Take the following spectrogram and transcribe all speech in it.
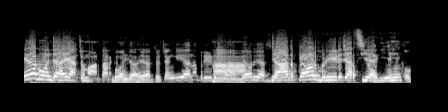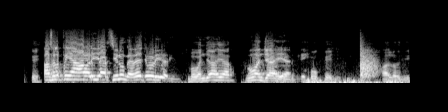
ਇਹਦਾ 52000 ਚੋਂ ਮਾਨਤਾਨ 52000 ਚੋਂ। ਚੰਗੀ ਆ ਨਾ ਬਰੀਡ ਪਿਓਰ ਜਰਸੀ ਜਾਤ ਪਿਓਰ ਬਰੀਡ ਜਰਸੀ ਹੈਗੀ ਇਹ। ਓਕੇ। ਅਸਲ ਪੰਜਾਬ ਵਾਲੀ ਜਰਸੀ ਨੂੰ ਕਹਿੰਦੇ ਝੋਲੀ ਵਾਲੀ। ਨੂੰ। 52000 52000 ਵੀਰੇ। ਓਕੇ ਜੀ। ਆ ਲਓ ਜੀ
